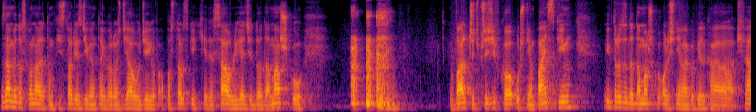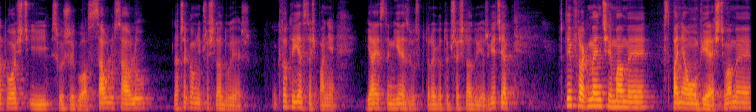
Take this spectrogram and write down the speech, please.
Znamy doskonale tą historię z dziewiątego rozdziału dziejów apostolskich, kiedy Saul jedzie do Damaszku walczyć przeciwko uczniom pańskim. I w drodze do Damaszku olśniała go wielka światłość i słyszy głos: Saulu, Saulu, dlaczego mnie prześladujesz? Kto ty jesteś, panie? Ja jestem Jezus, którego ty prześladujesz. Wiecie, w tym fragmencie mamy wspaniałą wieść. Mamy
